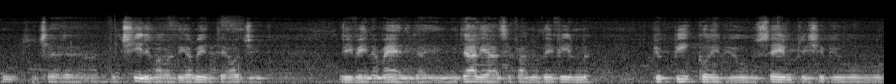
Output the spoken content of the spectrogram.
il cinema praticamente oggi vive in America, in Italia si fanno dei film più piccoli, più semplici, più...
